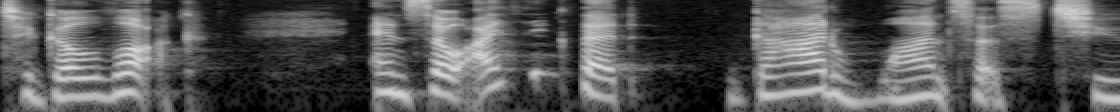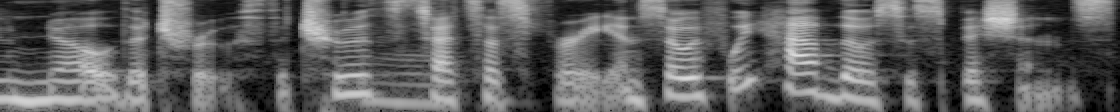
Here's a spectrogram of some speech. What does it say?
to go look, and so I think that God wants us to know the truth. The truth mm. sets us free, and so if we have those suspicions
